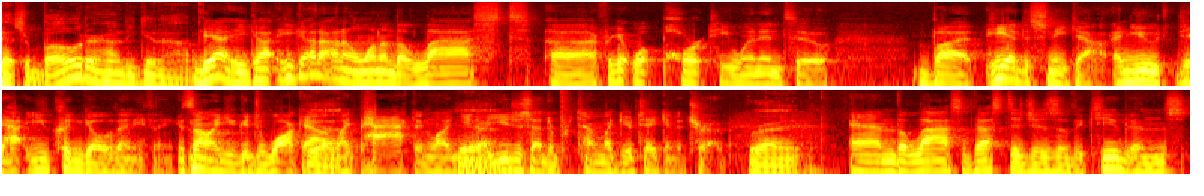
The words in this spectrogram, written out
catch a boat or how did he get out? yeah he got he got out on one of the last uh, i forget what port he went into but he had to sneak out and you yeah, you couldn't go with anything it's not like you could just walk out Yeah. like packed and like you know you just had to pretend like you're taking a trip Right. And the last vestiges of the Cubans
